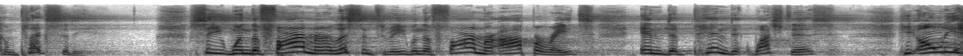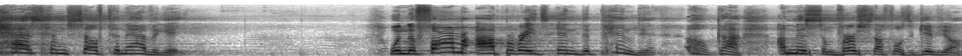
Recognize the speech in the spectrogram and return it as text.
complexity. See, when the farmer, listen to me, when the farmer operates independent, watch this, he only has himself to navigate. When the farmer operates independent, oh God, I missed some verses I'm supposed to give y'all.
